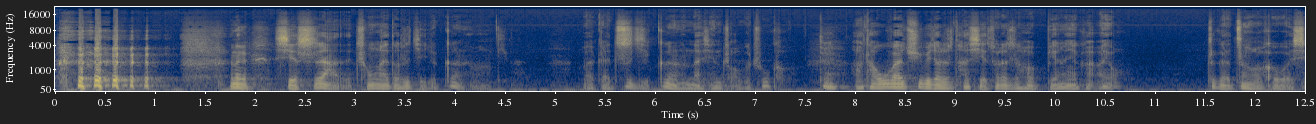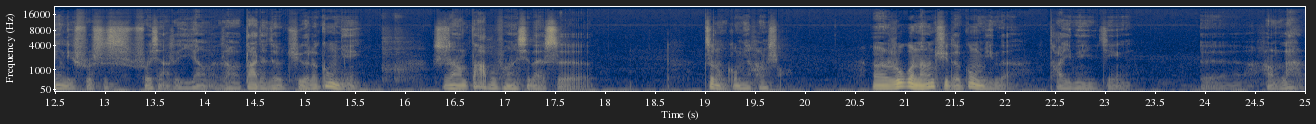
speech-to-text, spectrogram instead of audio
那个写诗啊，从来都是解决个人问题的，我给自己个人内心找个出口。对，啊，它无外区别就是他写出来之后，别人一看，哎呦，这个正好和我心里所是所想是一样的，然后大家就取得了共鸣。实际上，大部分现在是这种共鸣很少。呃，如果能取得共鸣的，他一定已经呃很烂了，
